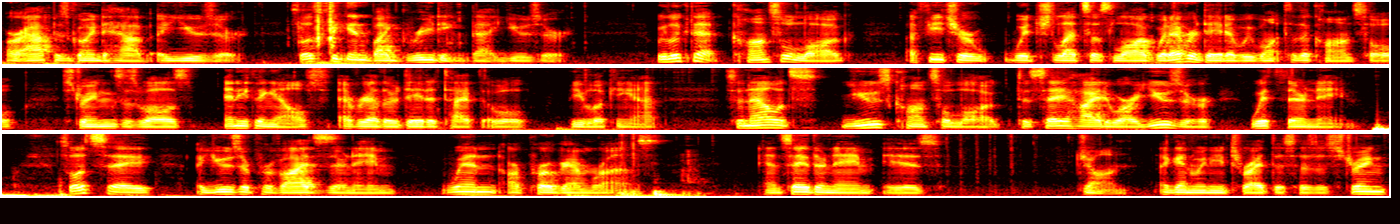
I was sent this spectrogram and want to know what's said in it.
our app is going to have a user. So let's begin by greeting that user we looked at console log, a feature which lets us log whatever data we want to the console, strings as well as anything else, every other data type that we'll be looking at. So now let's use console log to say hi to our user with their name. So let's say a user provides their name when our program runs, and say their name is John. Again, we need to write this as a string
